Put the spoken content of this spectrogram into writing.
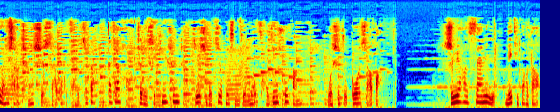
融小常识，小宝才知道。大家好，这里是听声长知识的智慧型节目《财经书房》，我是主播小宝。十月二十三日，媒体报道，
